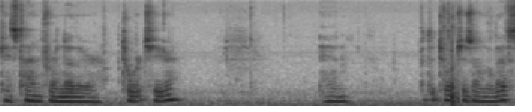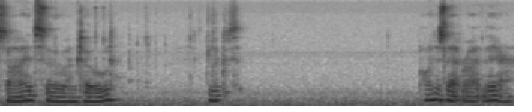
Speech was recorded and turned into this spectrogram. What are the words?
Okay, it's time for another torch here. And put the torches on the left side, so I'm told. Looks. What is that right there?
